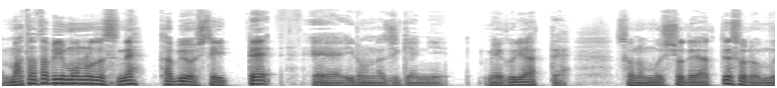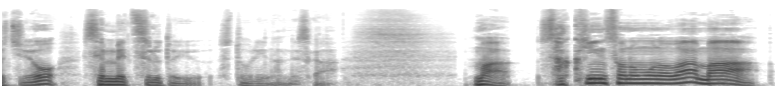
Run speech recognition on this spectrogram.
また旅者ですね。旅をしていって、えーいろんな事件に巡り合って、その虫と出会って、その虫を殲滅するというストーリーなんですが、まあ、作品そのものは、まあ、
